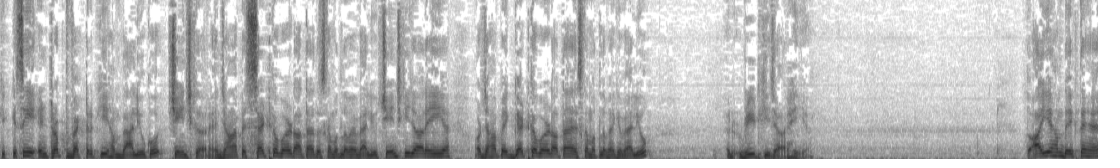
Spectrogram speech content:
کہ کسی انٹرپٹ ویکٹر کی ہم ویلو کو چینج کر رہے ہیں۔ جہاں پہ سیٹ کا ورڈ آتا ہے تو اس کا مطلب ہے ویلو چینج کی جا رہی ہے، اور جہاں پہ گیٹ کا ورڈ آتا ہے اس کا مطلب ہے کہ ویلو ریڈ کی جا رہی ہے۔ تو آئیے ہم دیکھتے ہیں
